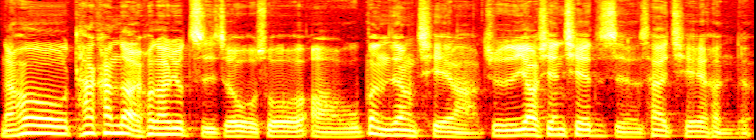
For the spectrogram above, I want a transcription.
然后他看到以后，他就指责我说：“哦，我不能这样切啦，就是要先切直的，再切横的。”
